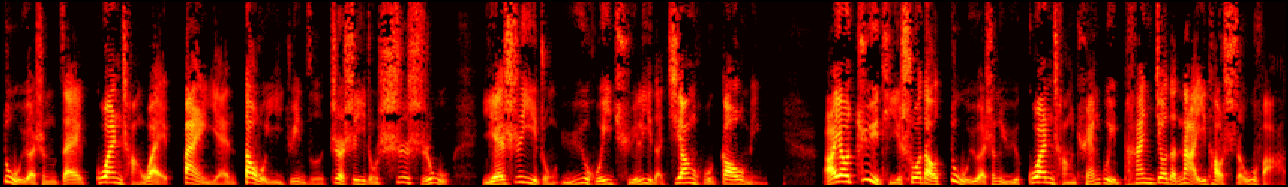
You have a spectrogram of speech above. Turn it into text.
杜月笙在官场外扮演道义君子，这是一种识时务。也是一种迂回取利的江湖高明，而要具体说到杜月笙与官场权贵攀交的那一套手法，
